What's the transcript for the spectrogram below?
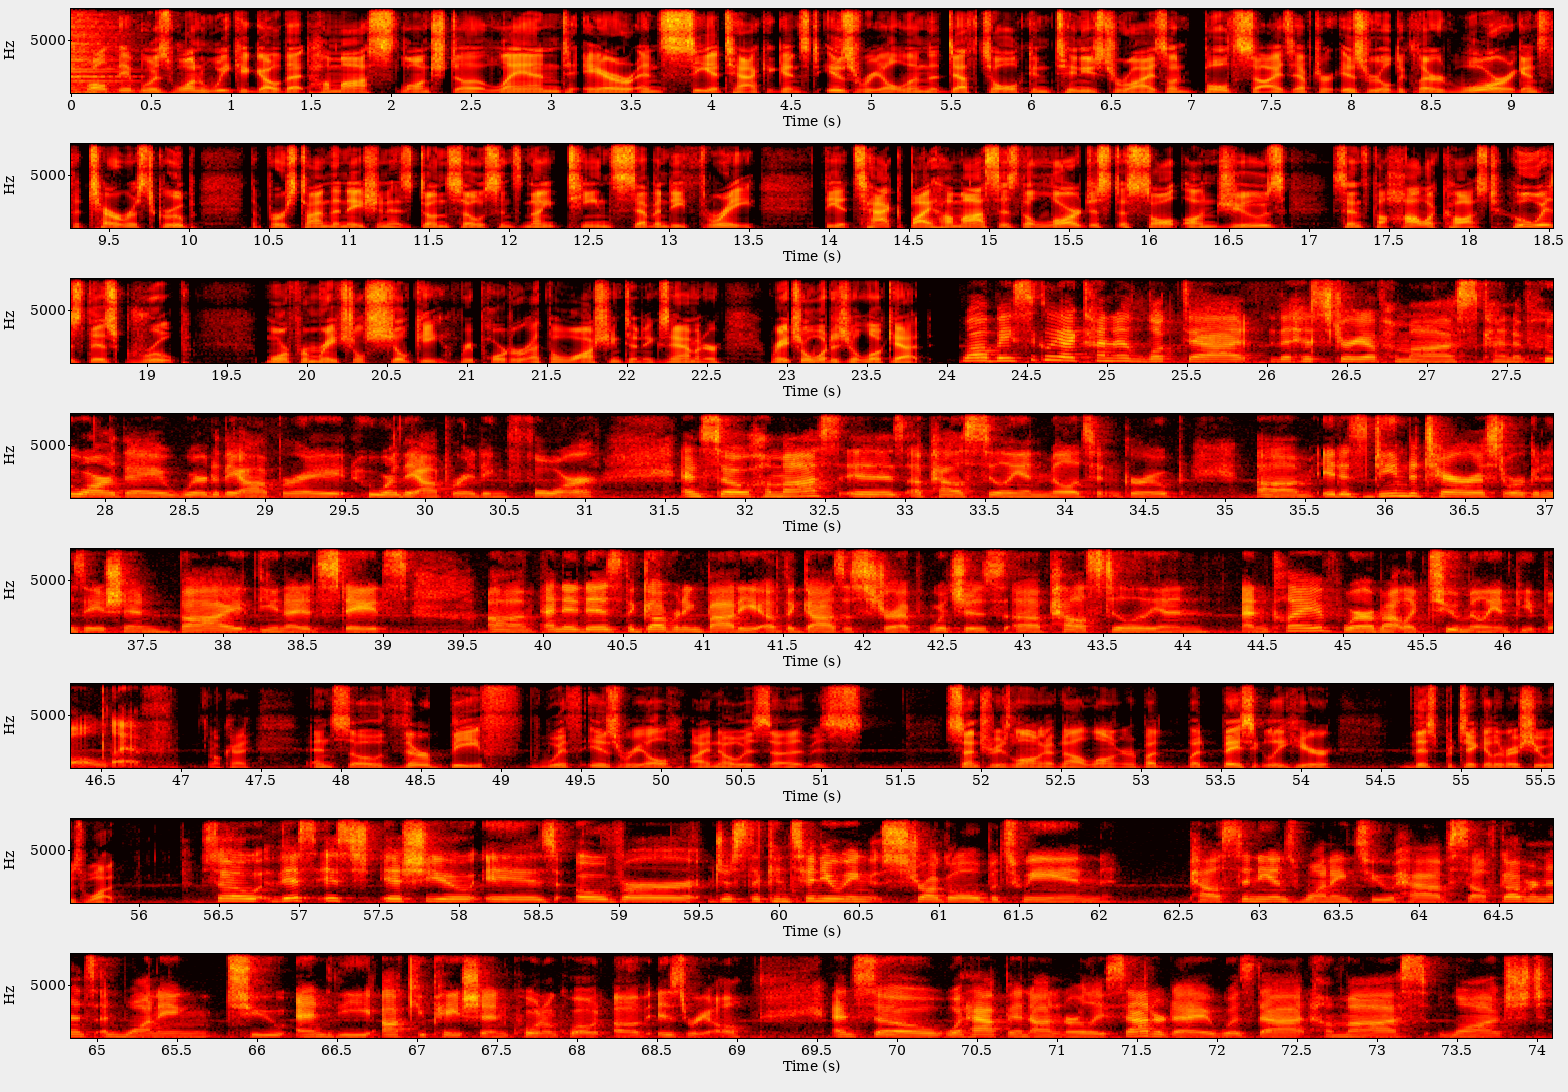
Well, it was one week ago that Hamas launched a land, air, and sea attack against Israel, and the death toll continues to rise on both sides after Israel declared war against the terrorist group, the first time the nation has done so since 1973. The attack by Hamas is the largest assault on Jews since the Holocaust. Who is this group? More from Rachel Schilke, reporter at the Washington Examiner. Rachel, what did you look at? Well, basically, I kind of looked at the history of Hamas, kind of who are they, where do they operate, who are they operating for. And so Hamas is a Palestinian militant group. Um, it is deemed a terrorist organization by the United States. Um, and it is the governing body of the Gaza Strip, which is a Palestinian enclave where about like 2 million people live. Okay. And so their beef with Israel, I know, is uh, is centuries long, if not longer. But but basically, here, this particular issue is what. So this is, issue is over just the continuing struggle between Palestinians wanting to have self governance and wanting to end the occupation, quote unquote, of Israel. And so, what happened on early Saturday was that Hamas launched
